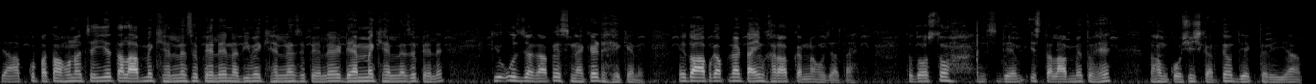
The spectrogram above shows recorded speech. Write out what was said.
कि आपको पता होना चाहिए, तालाब में खेलने से पहले, नदी में खेलने से पहले डैम में खेलने से पहले कि उस जगह पे स्नैकेड है कि नहीं। नहीं तो आपका अपना टाइम ख़राब करना हो जाता है। तो दोस्तों, इस डैम इस तालाब में तो है तो हम कोशिश करते हैं देखते रहिए आप।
